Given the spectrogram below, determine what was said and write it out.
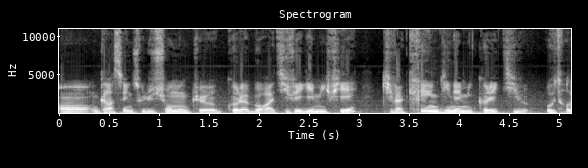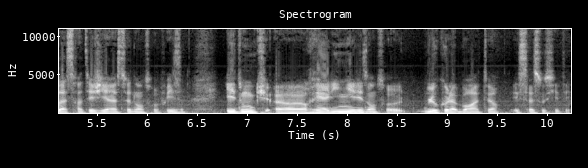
en, grâce à une solution donc euh, collaborative et gamifiée qui va créer une dynamique collective autour de la stratégie RSE d'entreprise et donc euh, réaligner les entre, le collaborateur et sa société.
